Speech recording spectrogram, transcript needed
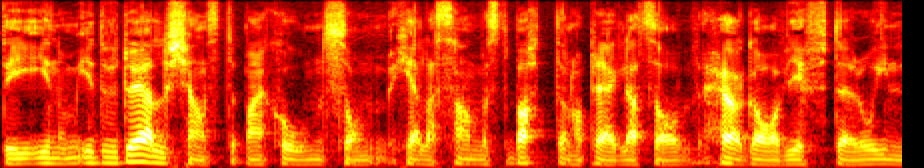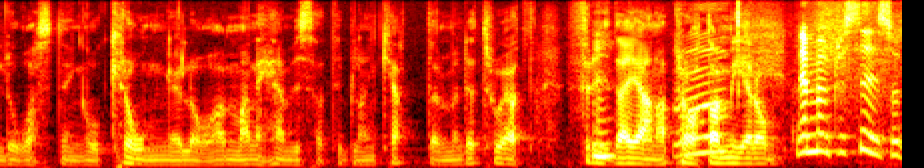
Det är inom individuell tjänstepension som hela samhällsdebatten har präglats av höga avgifter och inlåsning och krångel och man är hänvisad till blanketter. Men det tror jag att Frida gärna mm. pratar mm. mer om. Nej men precis och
